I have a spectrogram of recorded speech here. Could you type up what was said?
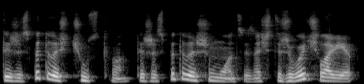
ты же испытываешь чувства, ты же испытываешь эмоции, значит, ты живой человек.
